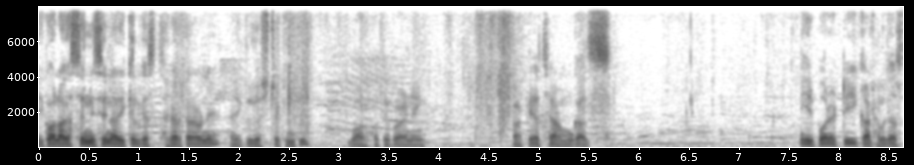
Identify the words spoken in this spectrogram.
এই কলা গাছের নিচে নারিকেল গাছ থাকার কারণে নারিকেল গাছটা কিন্তু বড় হতে পারে নাই। পাকে আছে আম গাছ। এরপর একটি কাঁঠাল গাছ,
